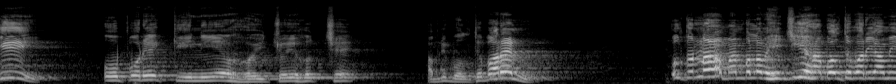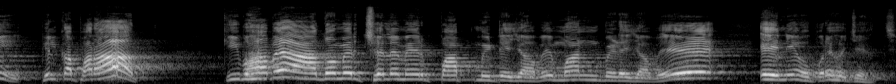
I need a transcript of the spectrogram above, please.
কি? ওপরে কি নিয়ে হইচই হচ্ছে? আপনি বলতে পারেন? বলতো, না, আমি বললাম হিজি হ্যাঁ বলতে পারি আমি। ফিলকা ফারাত কীভাবে আদমের ছেলে মেয়ের পাপ মিটে যাবে, মান বেড়ে যাবে এই নিয়ে উপরে হয়েছে হচ্ছে।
